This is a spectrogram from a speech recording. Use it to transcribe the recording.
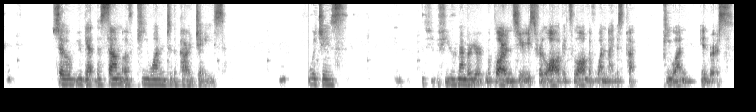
Okay. So you get the sum of p1 to the power j's, which is if you, remember your Maclaurin series for log, it's log of 1 minus pi, p1 inverse.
